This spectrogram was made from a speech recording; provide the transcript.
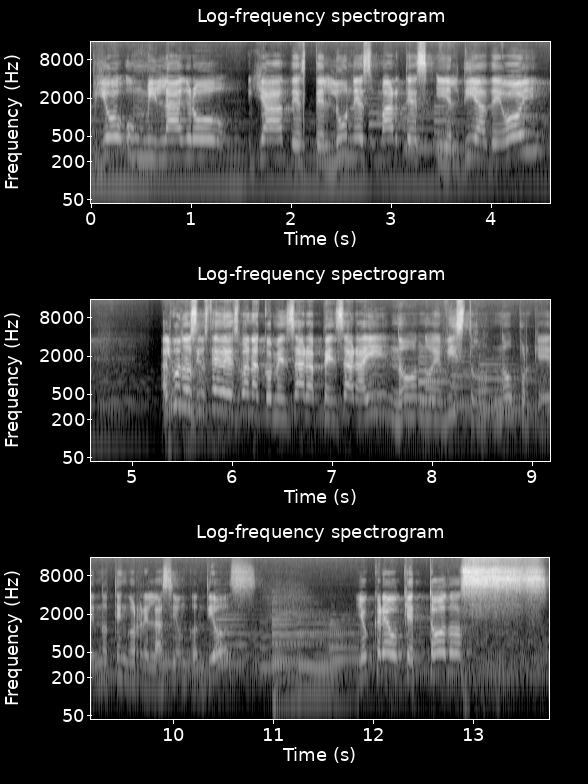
vio un milagro ya desde lunes, martes y el día de hoy. Algunos de ustedes van a comenzar a pensar ahí, no, no he visto, no, porque no tengo relación con Dios. Yo creo que todos,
